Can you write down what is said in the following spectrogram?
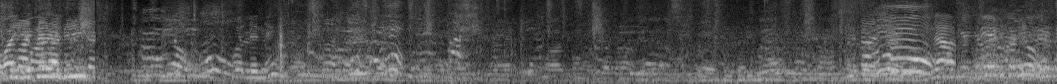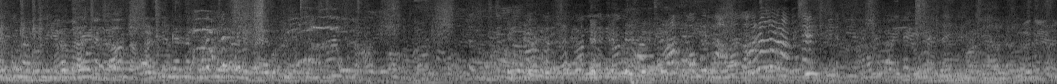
ਭਾਈ ਕਿੱਥੇ ਆ ਜੀ ਬੋਲੇ ਨੇ ਨਾ ਵੇਟ ਕਰਿਓ Thank you.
